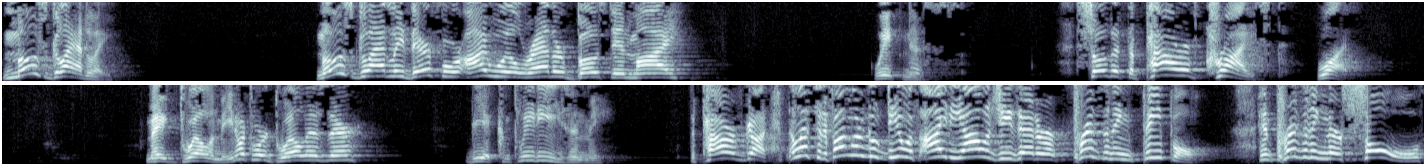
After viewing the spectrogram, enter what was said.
Most gladly. Most gladly, therefore, I will rather boast in my weakness. So that the power of Christ, what? May dwell in me. You know what the word dwell is there? Be at complete ease in me. The power of God. Now listen, if I'm going to go deal with ideologies that are imprisoning people, imprisoning their souls,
